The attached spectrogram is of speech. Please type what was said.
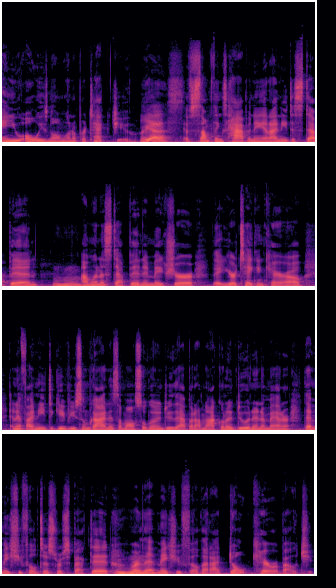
And you always know I'm going to protect you. Right? Yes. If something's happening and I need to step in, Mm-hmm. I'm going to step in and make sure that you're taken care of. And if I need to give you some guidance, I'm also going to do that. But I'm not going to do it in a manner that makes you feel disrespected or Mm-hmm. that makes you feel that I don't care about you.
